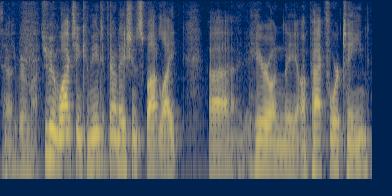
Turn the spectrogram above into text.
Thank you very much. You've been watching Community Foundation Spotlight uh, here on the on PAC 14,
